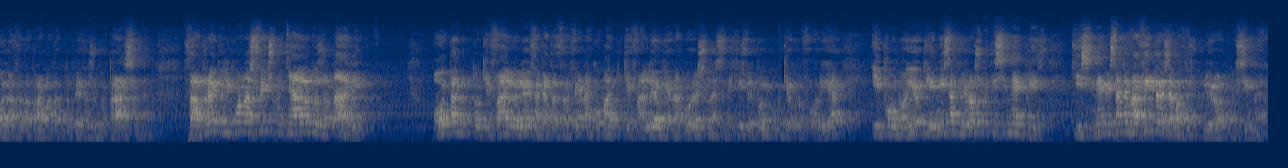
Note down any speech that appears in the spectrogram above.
όλα αυτά τα πράγματα με τα οποία θα ζούμε πράσινα. Θα πρέπει λοιπόν να σφίξουμε και άλλο το ζωνάρι. Όταν το κεφάλαιο λέει θα καταστραφεί ένα κομμάτι του κεφαλαίου για να μπορέσει να συνεχίσει το υπόλοιπο με κερδοφορία, υπονοεί ότι εμείς θα πληρώσουμε τις συνέπειες και οι συνέπειες θα είναι βαθύτερες από αυτές που πληρώνουμε σήμερα.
